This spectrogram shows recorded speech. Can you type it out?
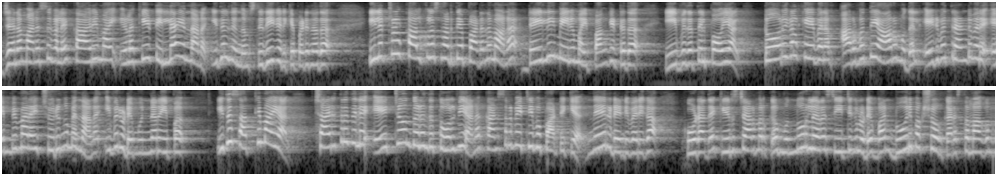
ജനമനസ്സുകളെ കാര്യമായി ഇളക്കിയിട്ടില്ല എന്നാണ് ഇതിൽ നിന്നും സ്ഥിരീകരിക്കപ്പെടുന്നത്. ഇലക്ട്രൽ കാൽക്കുലസ് നടത്തിയ പഠനമാണ് ഡെയിലി മെയിലുമായി പങ്കിട്ടത്. ഈ വിധത്തിൽ പോയാൽ ടോറികൾ കേവലം അറുപത്തിയാറ് മുതൽ എഴുപത്തിരണ്ട് വരെ എം പിമാരായി ചുരുങ്ങുമെന്നാണ് ഇവരുടെ മുന്നറിയിപ്പ്. ഇത് സത്യമായാൽ ചരിത്രത്തിലെ ഏറ്റവും ദുരന്ത തോൽവിയാണ് കൺസർവേറ്റീവ് പാർട്ടിക്ക് നേരിടേണ്ടി വരിക. കൂടാതെ കീർ സ്റ്റാർമർക്ക് മുന്നൂറിലേറെ സീറ്റുകളുടെ വൻ ഭൂരിപക്ഷവും കരസ്ഥമാകും.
